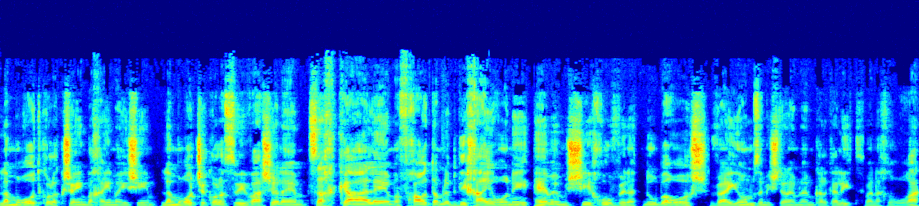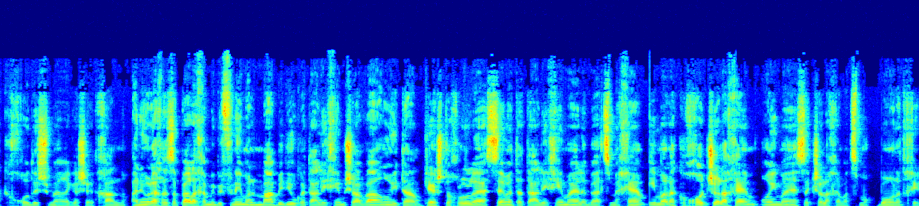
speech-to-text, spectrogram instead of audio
למרות כל הקשיים בחיים האישיים, למרות שכל הסביבה שלהם צחקה עליהם, הפכה אותם לבדיחה עירונית, הם המשיכו ונתנו בראש, והיום זה משתלם להם כלכלית, ואנחנו רק חודש מהרגע שהתחלנו. אני הולך לספר לכם מבפנים על מה בדיוק התהליכים שעברנו איתם, כדי שתוכלו ליישם את התהליכים האלה בעצמכם, עם הלקוחות שלכם או עם העסק שלכם עצמו. בואו נתחיל.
